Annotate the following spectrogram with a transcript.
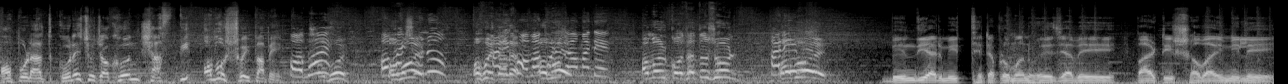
অপরাধ করেছ যখন শাস্তি অবশ্যই পাবে। অভয়! অভয়, অভয়! অভয়, শোনো! অভয় দাদা, ক্ষমা করে দাও আমাদের। আমার কথা তো শোন আরে! অভয়! বিন্দিয়ার মিথ্যেটা প্রমাণ হয়ে যাবে পার্টির সবাই মিলে।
